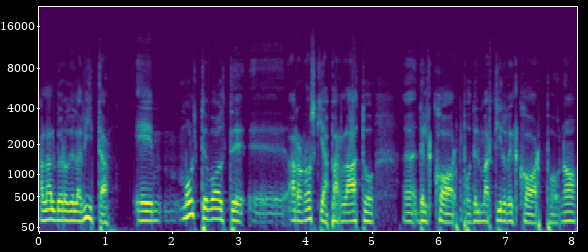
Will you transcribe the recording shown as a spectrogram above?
all'albero della vita. E molte volte eh, Aronofsky ha parlato eh, del corpo, del martirio del corpo, no?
